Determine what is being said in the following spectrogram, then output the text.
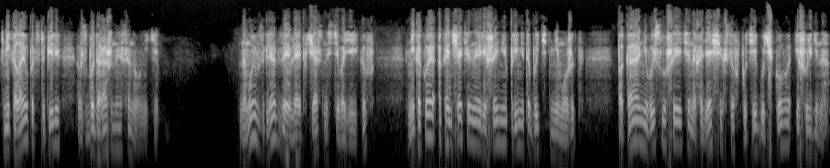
к Николаю подступили взбодораженные сановники. На мой взгляд, заявляет в частности Воейков, никакое окончательное решение принято быть не может, пока не выслушаете находящихся в пути Гучкова и Шульгина.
